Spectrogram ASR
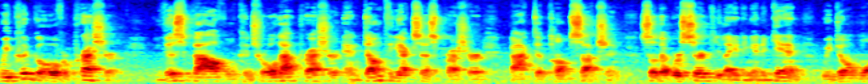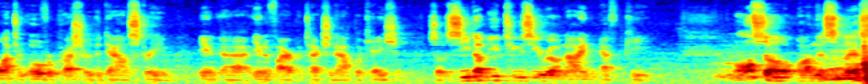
we could go over pressure. This valve will control that pressure and dump the excess pressure back to pump suction so that we're circulating. And again, we don't want to overpressure the downstream in, uh, in a fire protection application. So ZW209FP. Also on this list,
